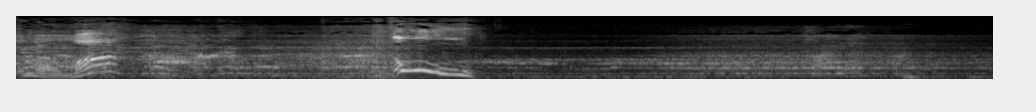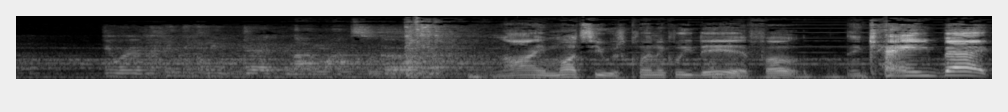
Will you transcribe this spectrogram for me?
Come on, ma. Ooh. Tyler, you were clinically dead nine months ago. Nine months he was clinically dead, folks. And came back.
